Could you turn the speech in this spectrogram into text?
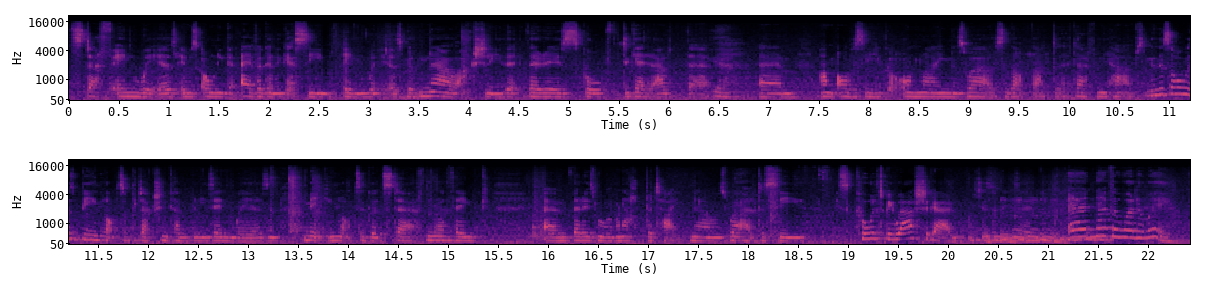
stuff in Wales, it was only ever going to get seen in Wales. But now, actually, that there is scope to get it out there. Yeah. Um, and obviously, you've got online as well, so that, that de- definitely helps. I mean, there's always been lots of production companies in Wales and making lots of good stuff. But I Mm. think um, there is more of an appetite now as well to see it's cool to be Welsh again, which is amazing. And never went away.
